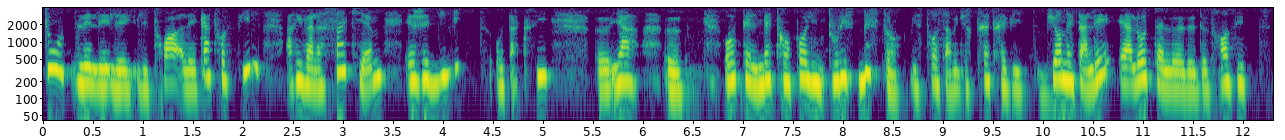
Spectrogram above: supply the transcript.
tous les, les, les, trois, les quatre fils arrivent à la cinquième et j'ai dit vite au taxi, euh, il y a euh, hôtel Métropole in Tourist Bistro. Bistro, ça veut dire très très vite. Puis on est allé et à l'hôtel de, transit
